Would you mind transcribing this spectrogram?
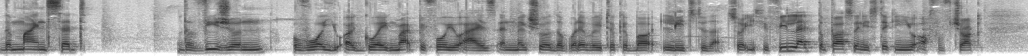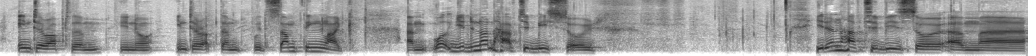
the mindset, the vision of where you are going right before your eyes, and make sure that whatever you talk about leads to that. So if you feel like the person is taking you off of track, interrupt them. You know, interrupt them with something like, um, well, you do not have to be so. You don't have to be so um, uh,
